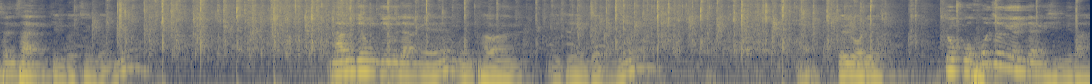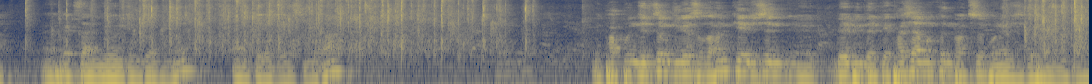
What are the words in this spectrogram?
천산 김도청 경님, 남종 지부장님, 문타원 이기행장님, 네, 그리고 우리 교구 호정위원장이십니다. 네, 백산 이원진 교님 함께 해주셨습니다. 네, 바쁜 일정 중에서도 함께 해주신 내빈들께 다시 한번 큰 박수 보내주시기 바랍니다.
